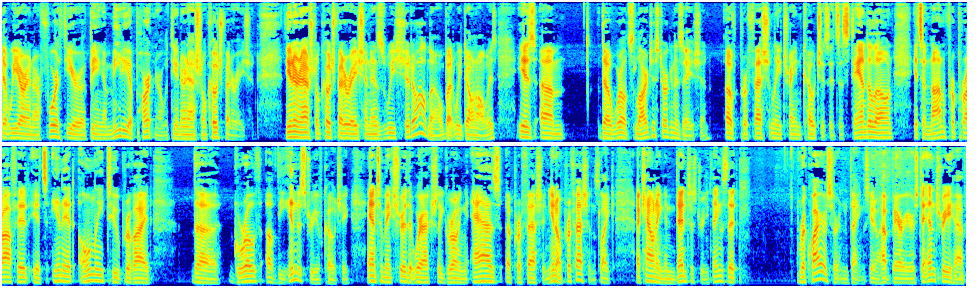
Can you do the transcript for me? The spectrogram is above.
that we are in our fourth year of being a media partner with the International Coach Federation. The International Coach Federation, as we should all know, but we don't always, is um, the world's largest organization of professionally trained coaches. It's a standalone, it's a non for profit, it's in it only to provide the growth of the industry of coaching and to make sure that we're actually growing as a profession. You know, professions like accounting and dentistry, things that require certain things. You know, have barriers to entry, have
